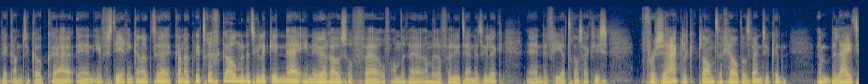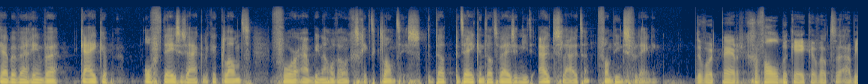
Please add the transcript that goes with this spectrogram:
Daar kan natuurlijk ook eh, een investering kan ook, eh, kan ook weer terugkomen natuurlijk in, in euro's of, of andere, andere valuta natuurlijk en de fiat transacties. Voor zakelijke klanten geldt dat wij natuurlijk een, een beleid hebben waarin we kijken of deze zakelijke klant voor ABN AMRO een geschikte klant is. Dat betekent dat wij ze niet uitsluiten van dienstverlening. Er wordt per geval bekeken wat ABN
